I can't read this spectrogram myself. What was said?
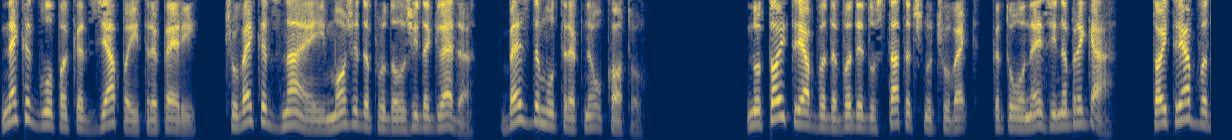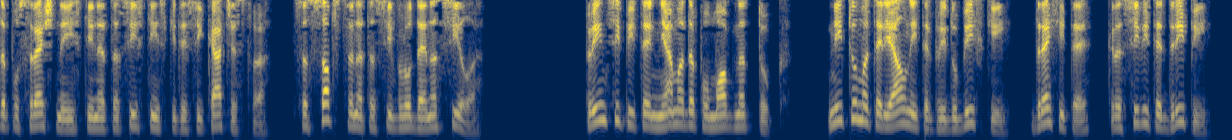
Нека глупакът зяпа и трепери, човекът знае и може да продължи да гледа, без да му трепне окото. Но той трябва да бъде достатъчно човек, като онези на брега. Той трябва да посрещне истината с истинските си качества, с собствената си вродена сила. Принципите няма да помогнат тук. Нито материалните придобивки, дрехите, красивите дрипи,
